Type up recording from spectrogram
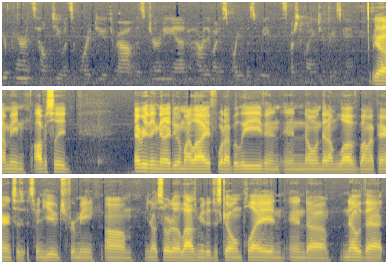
your parents helped you and supported you throughout this journey and how are they going to support you this week, especially going into your biggest game? Yeah, I mean, obviously, everything that I do in my life, what I believe, and, and knowing that I'm loved by my parents, it's been huge for me. Um, you know, it sort of allows me to just go and play and, and uh, know that,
